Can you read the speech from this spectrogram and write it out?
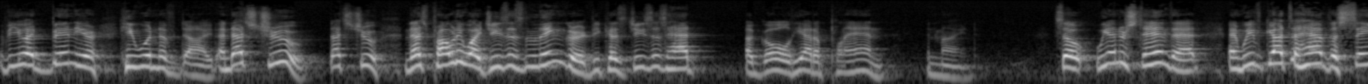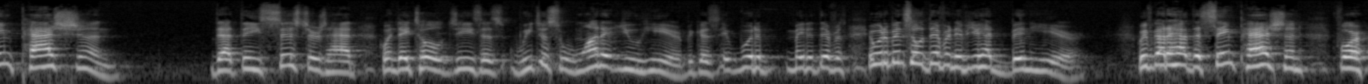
If you had been here, he wouldn't have died. And that's true. That's true. And that's probably why Jesus lingered, because Jesus had a goal, he had a plan in mind. So we understand that, and we've got to have the same passion that these sisters had when they told Jesus, We just wanted you here because it would have made a difference. It would have been so different if you had been here. We've got to have the same passion for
